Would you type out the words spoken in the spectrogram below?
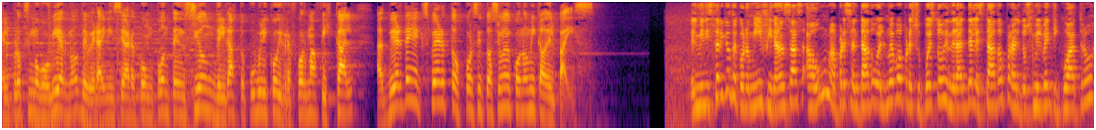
El próximo gobierno deberá iniciar con contención del gasto público y reforma fiscal, advierten expertos por situación económica del país. El Ministerio de Economía y Finanzas aún no ha presentado el nuevo presupuesto general del Estado para el 2024,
